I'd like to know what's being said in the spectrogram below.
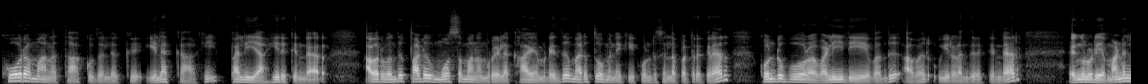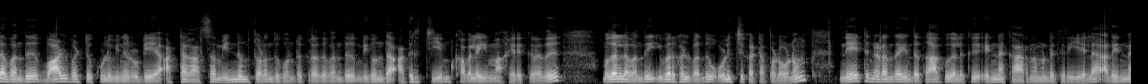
கோரமான தாக்குதலுக்கு இலக்காகி பலியாகி இருக்கின்றார். அவர் வந்து படு மோசமான முறையில் காயமடைந்து மருத்துவமனைக்கு கொண்டு செல்லப்பட்டிருக்கிறார். கொண்டு போகிற வழியிலேயே வந்து அவர் உயிரிழந்திருக்கின்றார். எங்களுடைய மண்ணில் வந்து வாழ்வெட்டு குழுவினருடைய அட்டகாசம் இன்னும் தொடர்ந்து கொண்டிருக்கிறது வந்து மிகுந்த அதிர்ச்சியும் கவலையுமாக இருக்கிறது. முதல்ல வந்து இவர்கள் வந்து ஒழிச்சு கட்டப்படணும். நேற்று நடந்த இந்த தாக்குதலுக்கு என்ன காரணம் என்று தெரியல. அது என்ன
